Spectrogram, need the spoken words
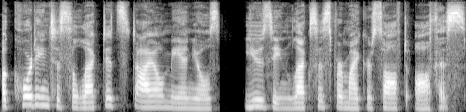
according to selected style manuals using Lexis for Microsoft Office.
